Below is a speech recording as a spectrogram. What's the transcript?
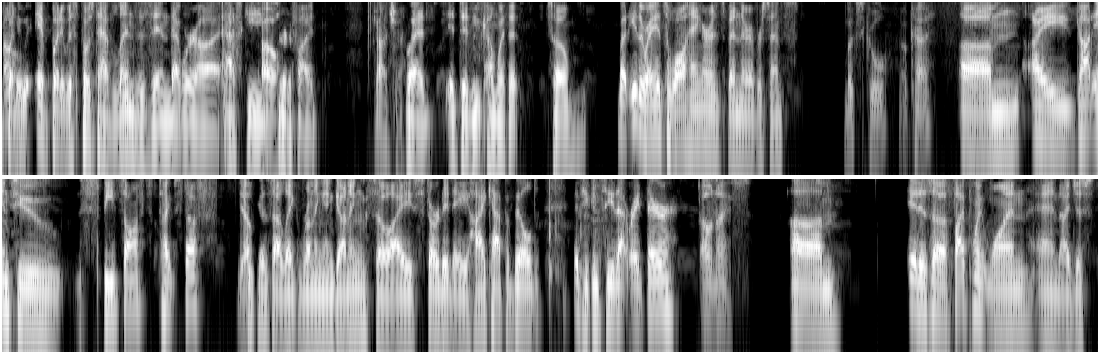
but oh. it, it, but it was supposed to have lenses in that were uh, ANSI oh. certified. Gotcha. But it didn't come with it. So, but either way, it's a wall hanger and it's been there ever since. Looks cool. Okay. Um, I got into Speedsoft type stuff. Yeah. Because I like running and gunning, so I started a hi-capa build. If you can see that right there. Oh, nice. Um, it is a 5.1, and I just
